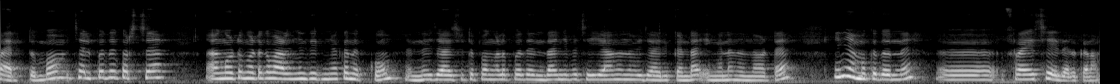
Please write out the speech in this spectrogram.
പരത്തുമ്പം ചിലപ്പോൾ ഇത് കുറച്ച് അങ്ങോട്ടും ഇങ്ങോട്ടൊക്കെ വളഞ്ഞ് തിരിഞ്ഞൊക്കെ നിൽക്കും എന്ന് വിചാരിച്ചിട്ട് ഇപ്പോൾ നിങ്ങളിപ്പോൾ ഇത് എന്താ ഇനിയിപ്പോൾ ചെയ്യാമെന്നൊന്നും വിചാരിക്കണ്ട. ഇങ്ങനെ നിന്നോട്ടെ. ഇനി നമുക്കിതൊന്ന് ഫ്രൈ ചെയ്തെടുക്കണം.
